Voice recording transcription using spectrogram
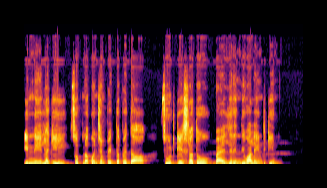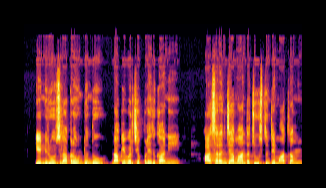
ఇన్నేళ్ళకి స్వప్న కొంచెం పెద్ద పెద్ద సూట్ కేసులతో బయలుదేరింది వాళ్ళ ఇంటికి. ఎన్ని రోజులు అక్కడ ఉంటుందో నాకెవరు చెప్పలేదు కానీ ఆ సరంజామా అంతా చూస్తుంటే మాత్రం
